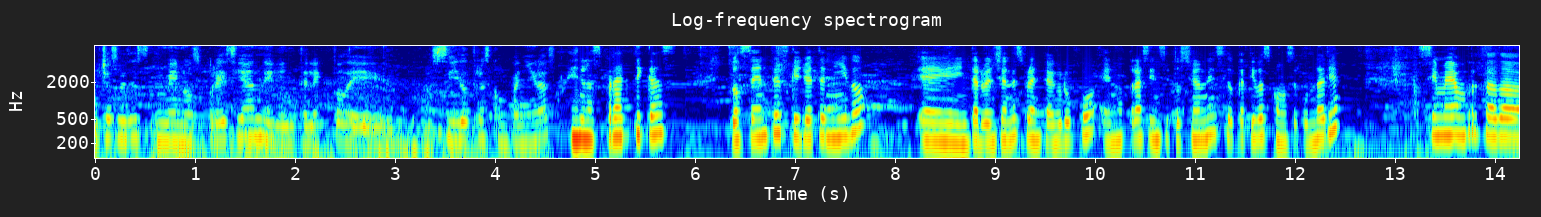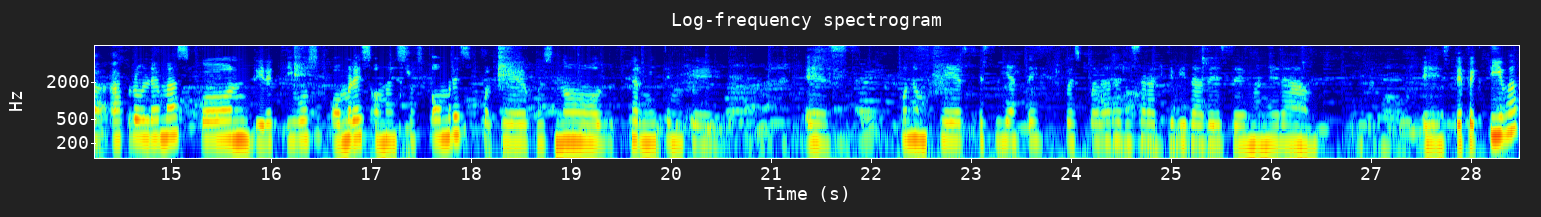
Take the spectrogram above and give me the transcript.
muchas veces menosprecian el intelecto de sí otras compañeras. En las prácticas docentes que yo he tenido, eh, intervenciones frente a grupo en otras instituciones educativas como secundaria, sí me han enfrentado a, problemas con directivos hombres o maestros hombres porque pues no permiten que este, una mujer estudiante pues pueda realizar actividades de manera este, efectiva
